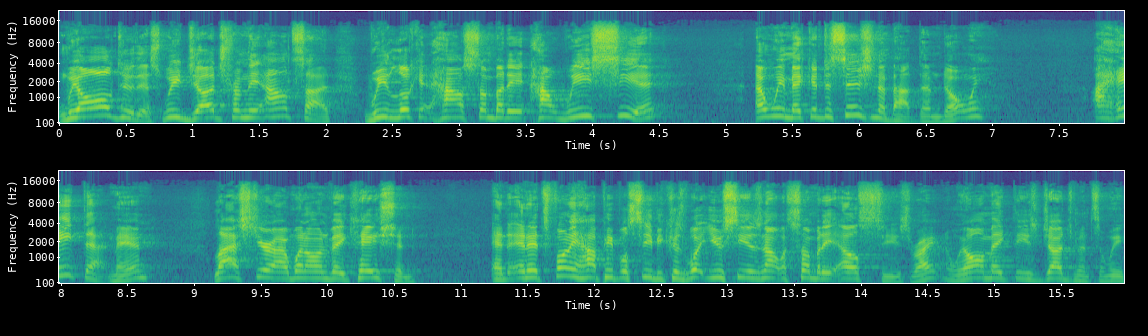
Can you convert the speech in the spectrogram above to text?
we all do this. We judge from the outside. We look at how somebody, how we see it, and we make a decision about them, don't we? I hate that, man. Last year I went on vacation, and, and it's funny how people see because what you see is not what somebody else sees, right? And we all make these judgments and we,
